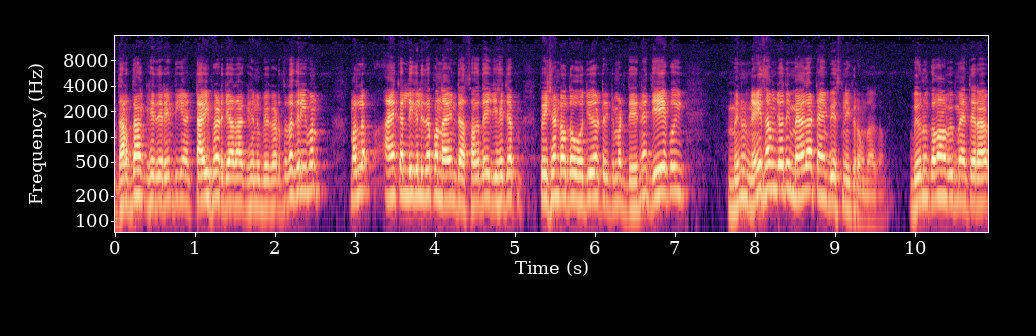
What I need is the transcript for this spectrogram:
ਦਰਦਾਂ ਕਿਸੇ ਦੇ ਰਹਿੰਦੀਆਂ ਟਾਈਫਾਇਡ ਜ਼ਿਆਦਾ ਕਿਸੇ ਨੂੰ ਵਿਗੜਦਾ। ਤਕਰੀਬਨ ਮਤਲਬ ਐਂ ਕੱਲੀ ਕੱਲੀ ਤਾਂ ਆਪਾਂ ਨਾ ਹੀ ਨਹੀਂ ਦੱਸ ਸਕਦੇ ਜਿਹੇ ਜਿਹਾ ਪੇਸ਼ੈਂਟ ਆਉਂਦਾ ਉਹ ਜਿਹਦਾ ਟ੍ਰੀਟਮੈਂਟ ਦੇ ਦਿੰਦੇ ਹਾਂ। ਜੇ ਕੋਈ ਮੈਨੂੰ ਨਹੀਂ ਸਮਝ ਆਉਂਦੀ ਮੈਂ ਉਹਦਾ ਟਾਈਮ ਵੇਸਟ ਨਹੀਂ ਕਰਾਉਂਦਾਗਾ ਵੀ ਉਹਨੂੰ ਕਹਾਂ ਵੀ ਮੈਂ ਤੇਰਾ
